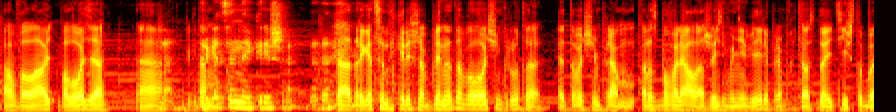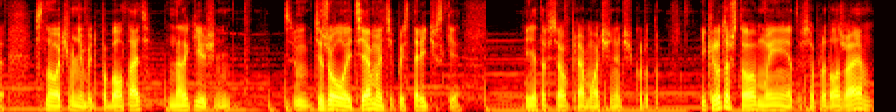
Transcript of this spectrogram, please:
а, Володя. А, да, драгоценные мы... кореша. Да-да. да, драгоценные кореша. Блин, это было очень круто. Это очень прям разбавляло жизнь в универе. Прям хотелось туда идти, чтобы снова о чем-нибудь поболтать на такие очень тяжелые темы, типа исторические. И это все прям очень-очень круто. И круто, что мы это все продолжаем.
